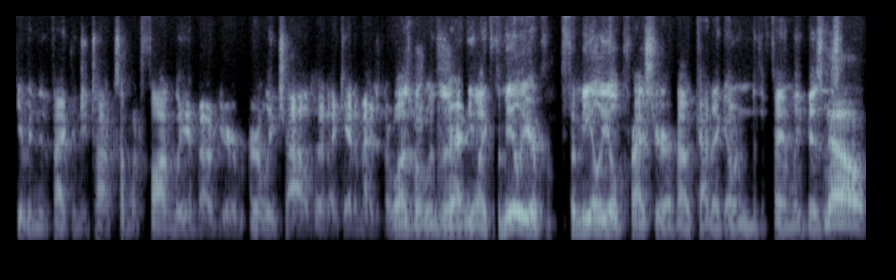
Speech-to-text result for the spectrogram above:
given the fact that you talked somewhat fondly about your early childhood, I can't imagine there was. But was there any like familiar familial pressure about kind of going into the family business? No,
